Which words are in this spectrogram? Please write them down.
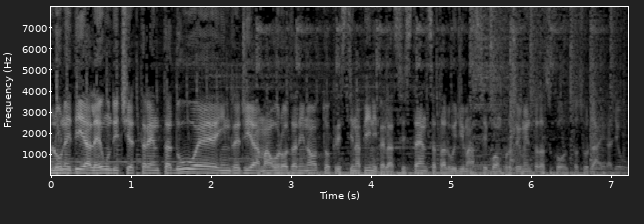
lunedì alle 11.32 in regia Mauro Zaninotto, Cristina Pini per l'assistenza da Luigi Massi. Buon proseguimento d'ascolto su Rai Radio 1.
